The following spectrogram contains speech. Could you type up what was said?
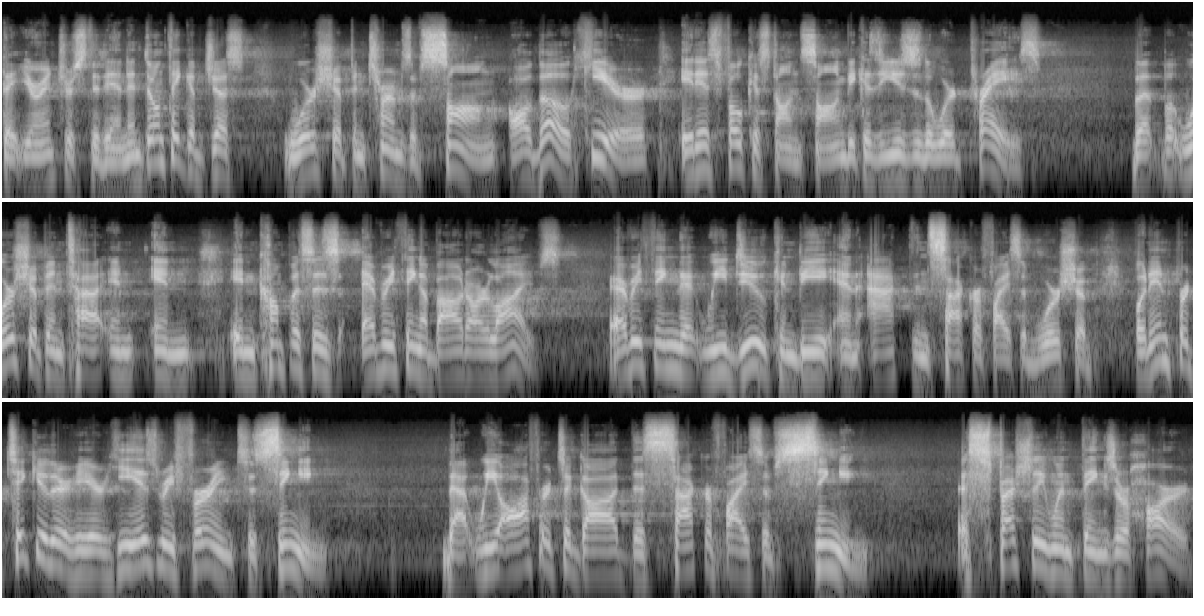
that you're interested in. And don't think of just worship in terms of song, although here it is focused on song because he uses the word praise. But, but worship in, in, in, encompasses everything about our lives. Everything that we do can be an act and sacrifice of worship. But in particular, here, he is referring to singing, that we offer to God the sacrifice of singing, especially when things are hard.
